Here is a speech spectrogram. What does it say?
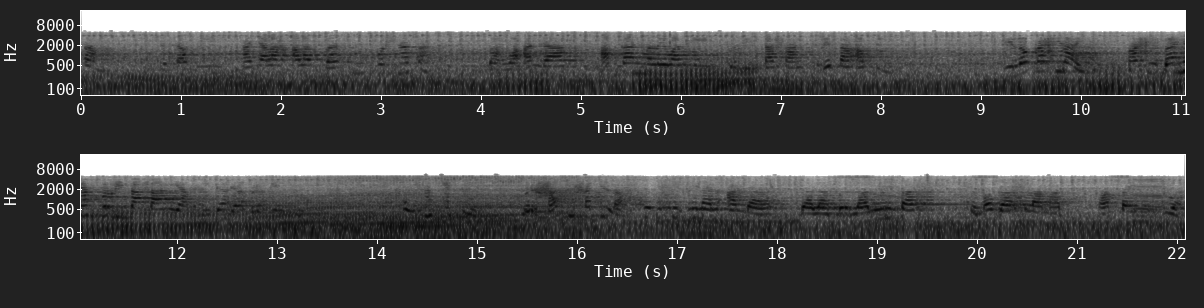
utama, tetapi hanyalah alat bantu peringatan bahwa Anda akan melewati perlintasan kereta api. Di lokasi lain, masih banyak perlintasan yang tidak berpintu. Untuk itu, berhati-hatilah kedisiplinan Anda dalam berlalu lintas. Semoga selamat sampai tujuan.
